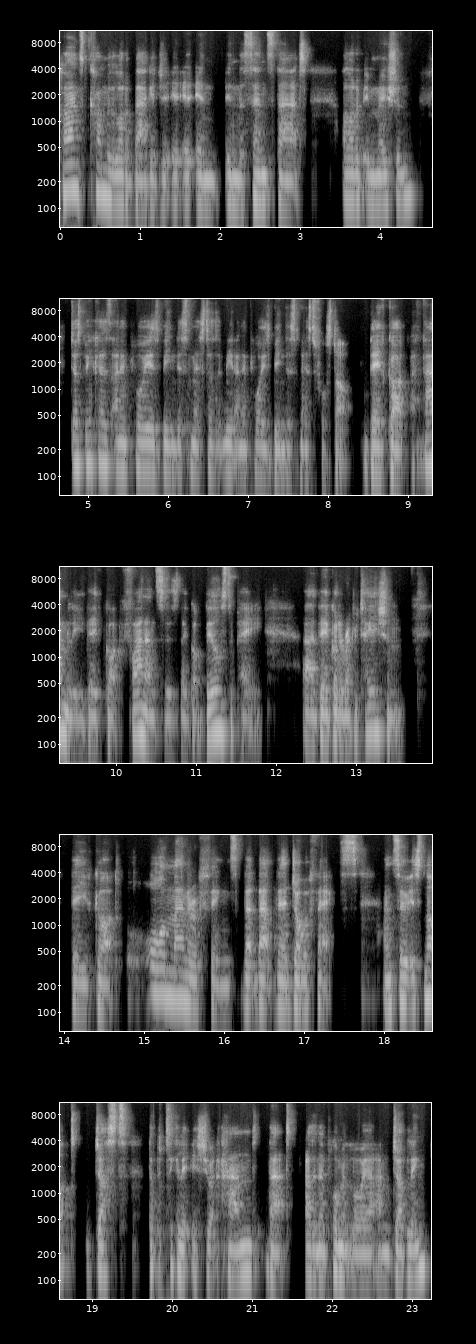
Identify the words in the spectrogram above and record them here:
clients come with a lot of baggage in, in, in the sense that a lot of emotion. Just because an employee is being dismissed doesn't mean an employee is being dismissed full stop. They've got a family, they've got finances, they've got bills to pay, uh, they've got a reputation, they've got all manner of things that, that their job affects. And so it's not just the particular issue at hand that, as an employment lawyer, I'm juggling.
